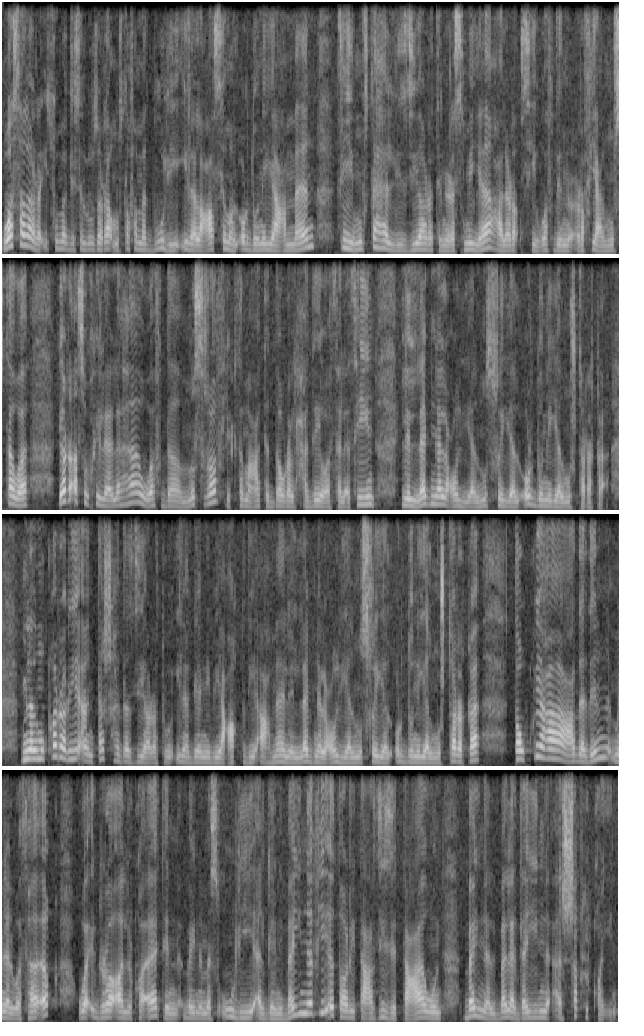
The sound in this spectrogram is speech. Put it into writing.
وصل رئيس مجلس الوزراء مصطفى مدبولي إلى العاصمة الأردنية عمان في مستهل زيارة رسمية على رأس وفد رفيع المستوى يرأس خلالها وفد مصر في اجتماعات الدورة الحادية والثلاثين للجنة العليا المصرية الأردنية المشتركة. من المقرر أن تشهد الزيارة إلى جانب عقد أعمال اللجنة العليا المصرية الأردنية المشتركة توقيع عدد من الوثائق وإجراء لقاءات بين مسؤولي الجانبين في إطار تعزيز التعاون بين البلدين الشقيقين.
